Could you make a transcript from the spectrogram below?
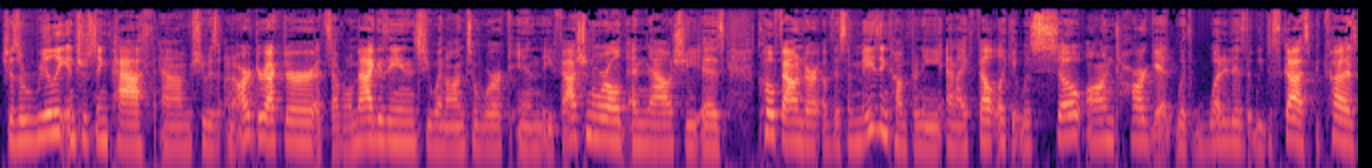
She has a really interesting path. Um, she was an art director at several magazines. She went on to work in the fashion world, and now she is co founder of this amazing company. And I felt like it was so on target with what it is that we discuss because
